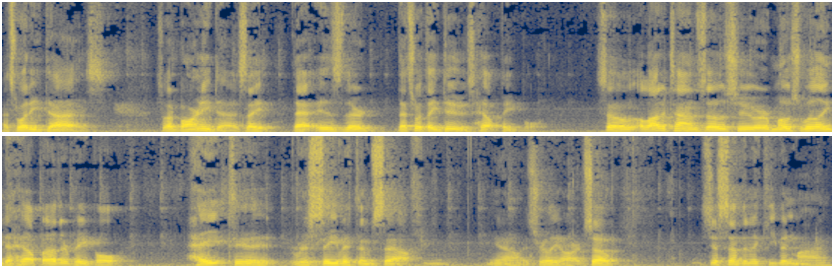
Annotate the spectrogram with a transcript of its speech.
That's what he does. That's what Barney does. They that is their that's what they do is help people. So a lot of times those who are most willing to help other people hate to receive it themselves. You know, it's really hard. So it's just something to keep in mind.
